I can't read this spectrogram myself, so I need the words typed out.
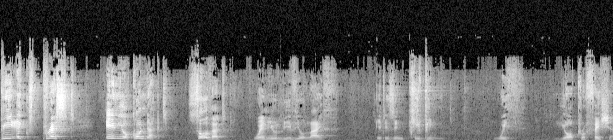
be expressed in your conduct so that when you live your life, it is in keeping with your profession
